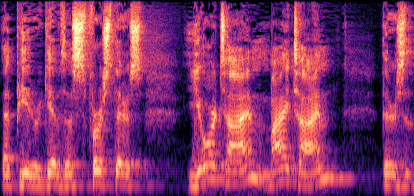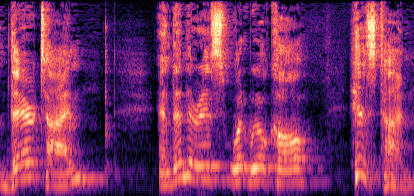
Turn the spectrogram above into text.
that Peter gives us. First, there's your time, my time, there's their time, and then there is what we'll call his time.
